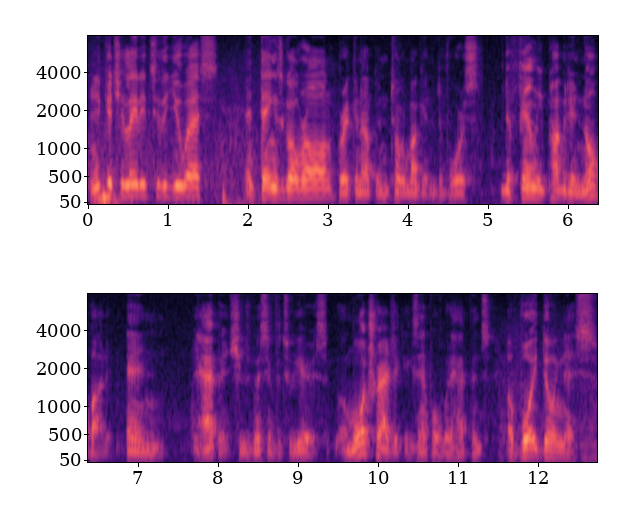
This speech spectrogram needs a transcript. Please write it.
When you get your lady to the U.S. and things go wrong, breaking up and talking about getting divorced, the family probably didn't know about it. And it happened. She was missing for two years. A more tragic example of what happens, avoid doing this.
